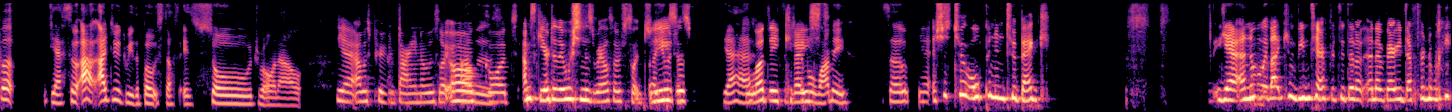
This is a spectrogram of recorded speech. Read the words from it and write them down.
But yeah, so I I do agree. The boat stuff is so drawn out. yeah, I was pure dying. I was like, oh was- god, I'm scared of the ocean as well. So I was just like, oh, Like, Jesus, just- Yeah. bloody Christ. whammy. So Yeah, it's just too open and too big. Yeah, I know that can be interpreted in a, in a very different way.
